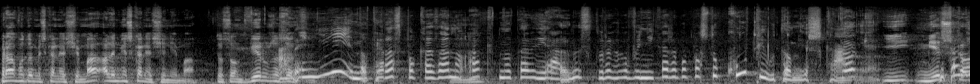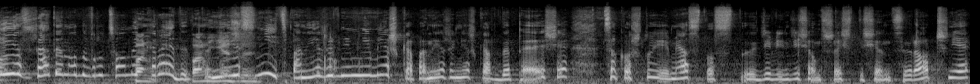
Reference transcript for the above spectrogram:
Prawo do mieszkania się ma, ale mieszkania się nie ma. To są dwie różne Ale rzeczy. nie, no teraz pokazano akt notarialny, z którego wynika, że po prostu kupił to mieszkanie. Tak, i mieszka- to nie jest żaden odwrócony Pan- kredyt, pan to nie Jerzy- jest nic. Pan Jerzy w nim nie mieszka. Pan Jerzy mieszka w DPS-ie, co kosztuje miasto s- 96 tysięcy rocznie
